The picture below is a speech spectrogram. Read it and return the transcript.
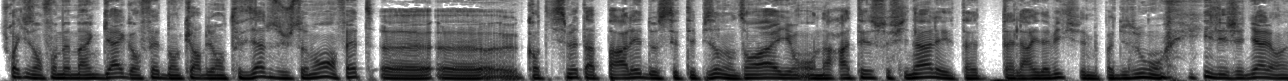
Je crois qu'ils en font même un gag en fait dans Curb Your Enthusiasm justement en fait euh, euh, quand ils se mettent à parler de cet épisode en disant ah on a raté ce final et t'as as Larry David qui fait mais pas du tout il est génial hein.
